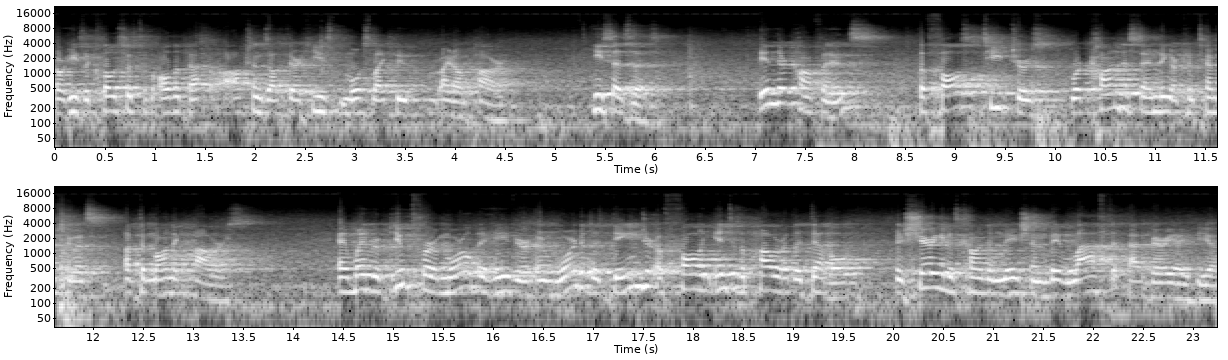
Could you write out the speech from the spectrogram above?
Or he's the closest of all the options out there, he's most likely right on par. He says this In their confidence, the false teachers were condescending or contemptuous of demonic powers. And when rebuked for immoral behavior and warned of the danger of falling into the power of the devil and sharing in his condemnation, they laughed at that very idea,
